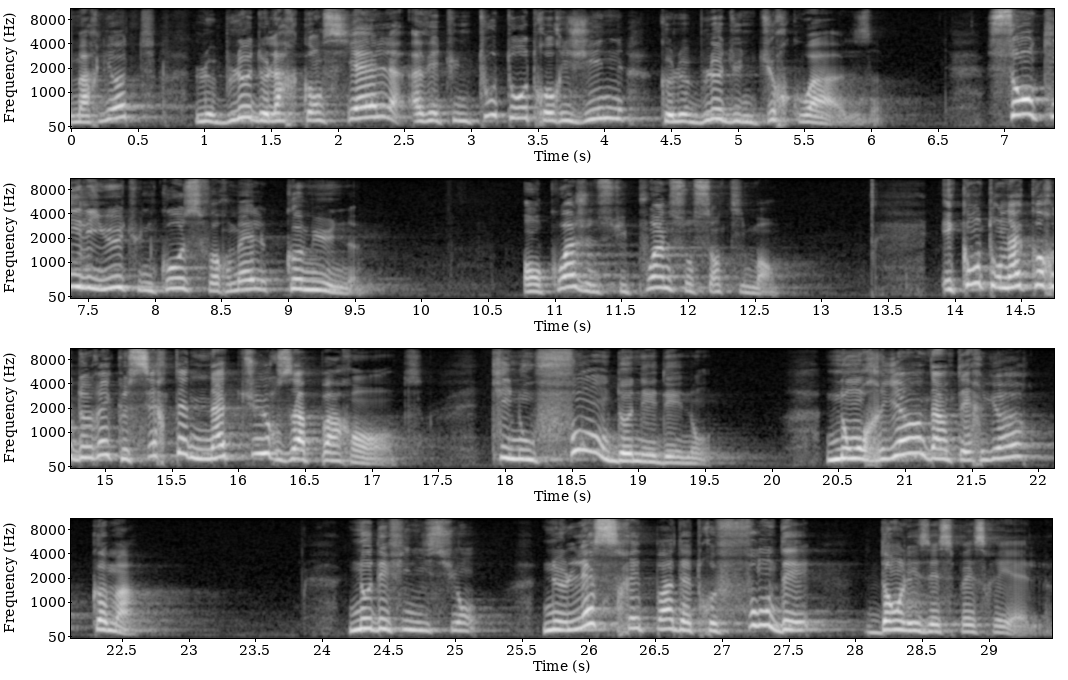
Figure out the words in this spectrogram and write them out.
Mariotte, le bleu de l'arc-en-ciel avait une toute autre origine que le bleu d'une turquoise, sans qu'il y eût une cause formelle commune, en quoi je ne suis point de son sentiment. Et quand on accorderait que certaines natures apparentes qui nous font donner des noms n'ont rien d'intérieur commun, nos définitions ne laisseraient pas d'être fondées dans les espèces réelles,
